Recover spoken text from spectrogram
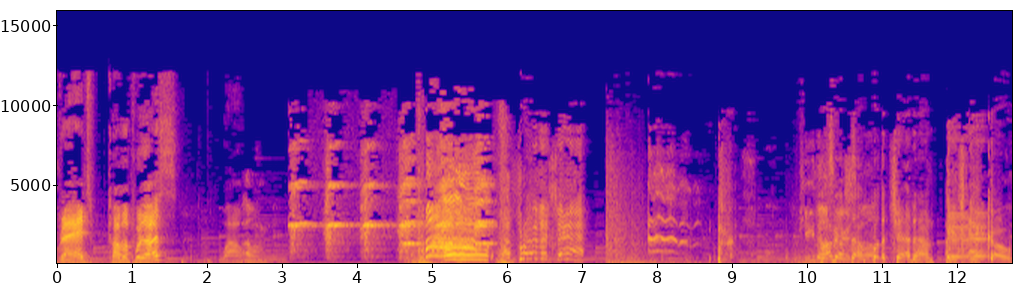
Red, come up with us. Wow. Um. Oh! I'll throw the chair! Calm yourself, well. put the chair down. It's Echo.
